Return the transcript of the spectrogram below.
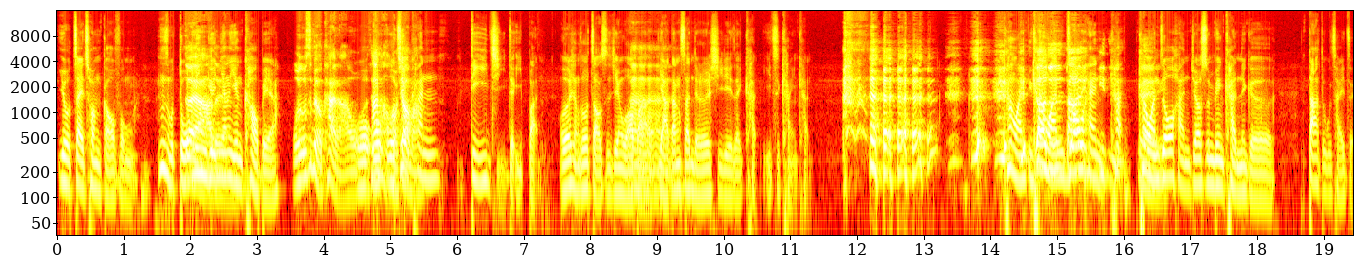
又再创高峰了。那什么夺命鸳鸯也很靠北啊！我我是没有看啊，我我我只有看第一集的一半。我就想说找时间，我要把亚当·山德勒系列再看一次看一看。看完看完之后喊看看完之后喊就要顺便看那个大独裁者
